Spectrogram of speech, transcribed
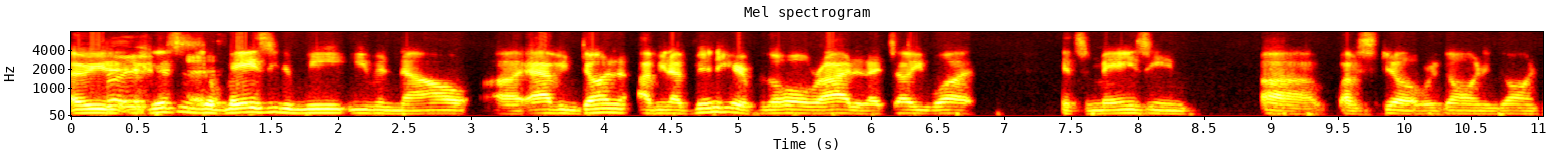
I mean, right. this is amazing to me even now. Uh, having done, I mean, I've been here for the whole ride, and I tell you what, it's amazing. Uh, I'm still we're going and going.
